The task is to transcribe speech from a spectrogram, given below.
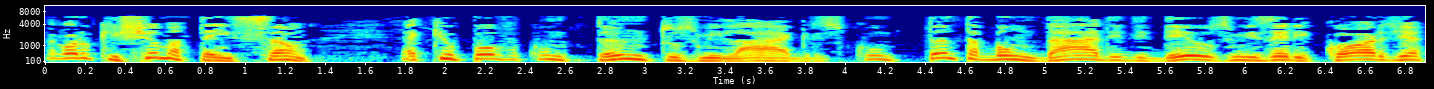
Agora, o que chama atenção é que o povo com tantos milagres, com tanta bondade de Deus, misericórdia,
